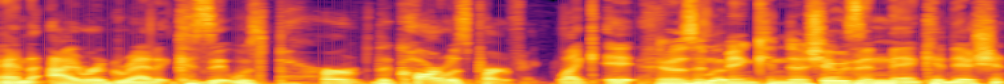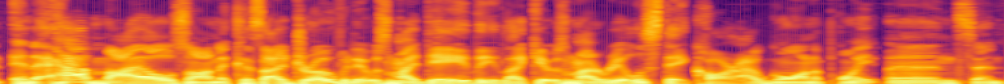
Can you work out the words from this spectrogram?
And I regret it because it was per the car was perfect. Like it, It was in mint condition? It was in mint condition, and it had miles on it because I drove it. It was my daily, like it was my real estate car. I would go on appointments, and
